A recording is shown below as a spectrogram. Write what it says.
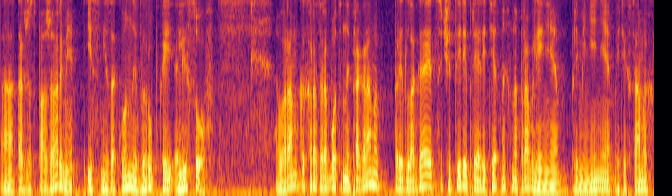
а также с пожарами и с незаконной вырубкой лесов. В рамках разработанной программы предлагается четыре приоритетных направления применения этих самых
